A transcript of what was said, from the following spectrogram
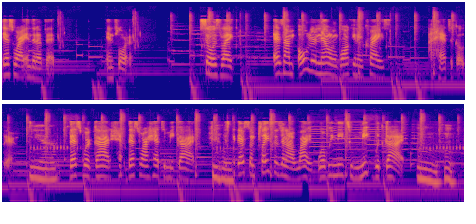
guess where I ended up at? In Florida. So it's like, as I'm older now and walking in Christ, I had to go there. Yeah. That's where God, ha- that's where I had to meet God. Mm-hmm. See, there's some places in our life where we need to meet with God. Mm-hmm.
